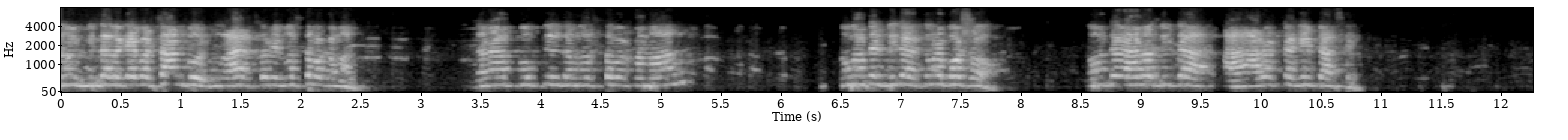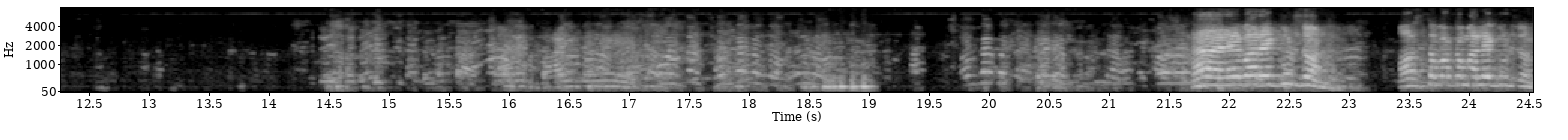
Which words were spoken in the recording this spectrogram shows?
মাধ্যমিক বিদ্যালয়কে এবার সরি মোস্তফা কামাল। মুক্তিযোদ্ধা মোস্তফা কামাল, তোমাদের তোমরা বসো। তোমাদের আরও দুইটা একটা গিফট আছে। হ্যাঁ এবার একুশ জন। মোস্তফা কামাল একুশ জন।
